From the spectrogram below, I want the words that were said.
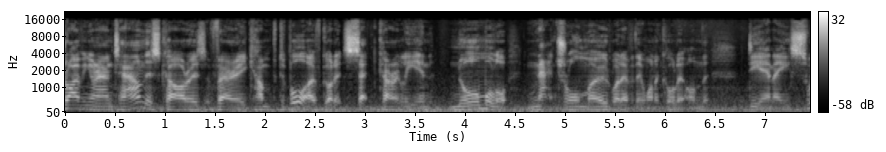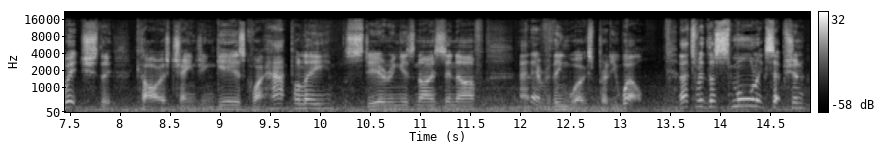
Driving around town, this car is very comfortable. I've got it set currently in normal or natural mode, whatever they want to call it, on the DNA switch. The car is changing gears quite happily, the steering is nice enough, and everything works pretty well. That's with the small exception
